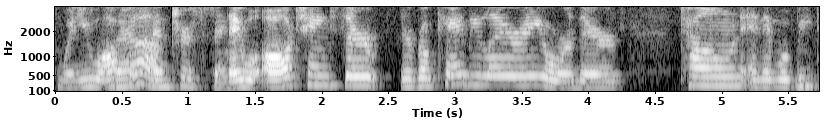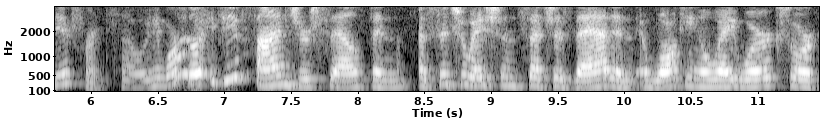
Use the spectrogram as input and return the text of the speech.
When you walk That's up, interesting. they will all change their their vocabulary or their tone, and it will be different. So and it works. So if you find yourself in a situation such as that and, and walking away works, or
